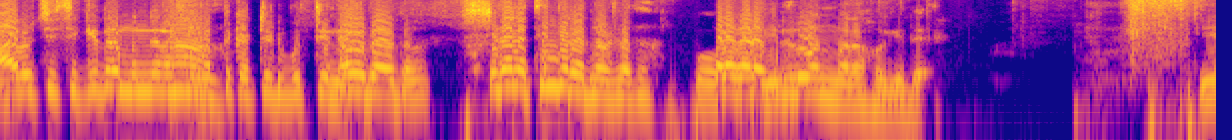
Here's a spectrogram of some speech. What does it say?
ಆ ರುಚಿ ಸಿಕ್ಕಿದ್ರೆ ಮುಂದಿನ ವರ್ಷ ಮತ್ತೆ ಕಟ್ಟಿಟ್ಟು ಬುತ್ತೀನಿ ಹೌದೌದು. ಇದೆಲ್ಲ ತಿಂದಿರೋದು ನೋಡ್ರಿ ಅದು. ಒಳಗಡೆ ಇಲ್ಲೂ ಒಂದ್ ಮರ ಹೋಗಿದೆ. ಈ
